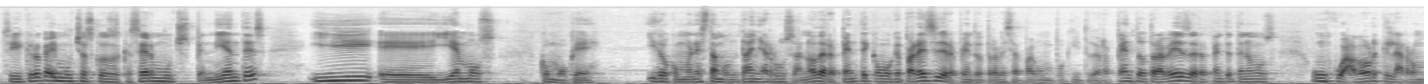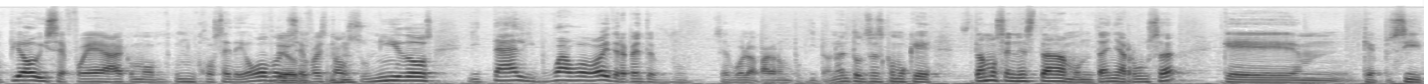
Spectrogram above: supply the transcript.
sí, creo que hay muchas cosas que hacer, muchos pendientes y, eh, y hemos como que ido como en esta montaña rusa, ¿no? De repente como que parece y de repente otra vez se apaga un poquito, de repente otra vez, de repente tenemos un jugador que la rompió y se fue a como un José de Odo De y se fue a Estados Unidos y tal y guau, guau, guau, y de repente se vuelve a apagar un poquito, ¿no? Entonces como que estamos en esta montaña rusa que, mm, que pues, sí,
